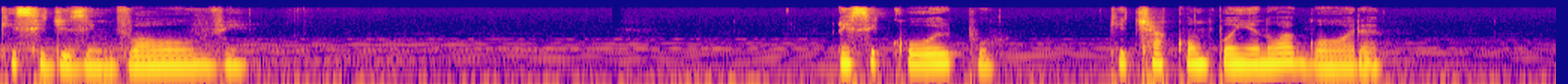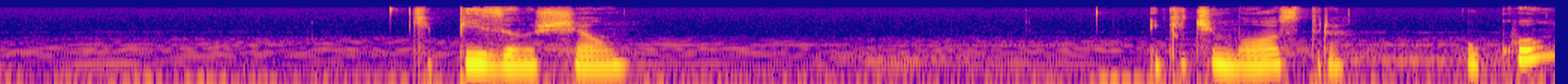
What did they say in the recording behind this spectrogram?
que se desenvolve, esse corpo que te acompanha no agora, que pisa no chão e que te mostra o quão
